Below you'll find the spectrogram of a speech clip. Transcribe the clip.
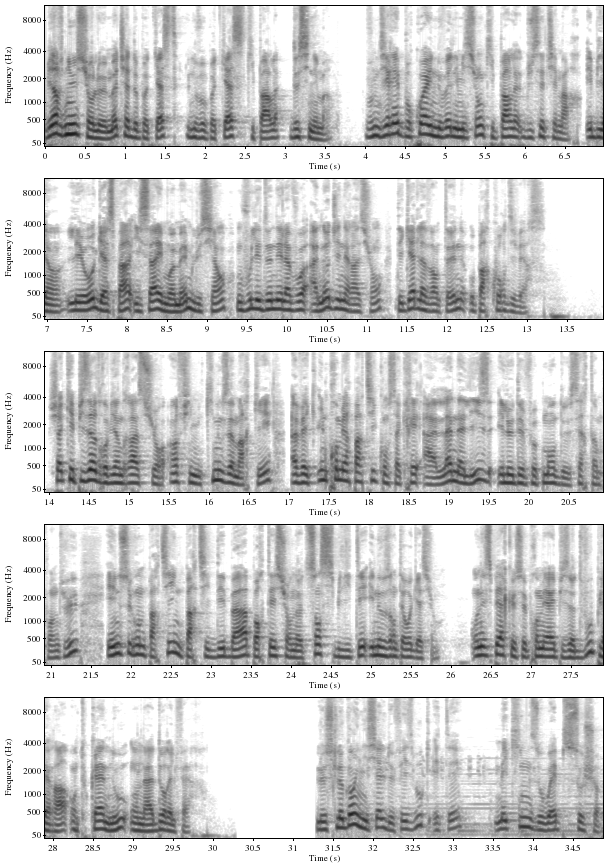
Bienvenue sur le Match Podcast, le nouveau podcast qui parle de cinéma. Vous me direz pourquoi une nouvelle émission qui parle du 7 art Eh bien, Léo, Gaspard, Issa et moi-même, Lucien, on voulait donner la voix à notre génération, des gars de la vingtaine aux parcours divers. Chaque épisode reviendra sur un film qui nous a marqué, avec une première partie consacrée à l'analyse et le développement de certains points de vue, et une seconde partie, une partie débat portée sur notre sensibilité et nos interrogations. On espère que ce premier épisode vous plaira, en tout cas nous, on a adoré le faire. Le slogan initial de Facebook était Making the Web Social.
